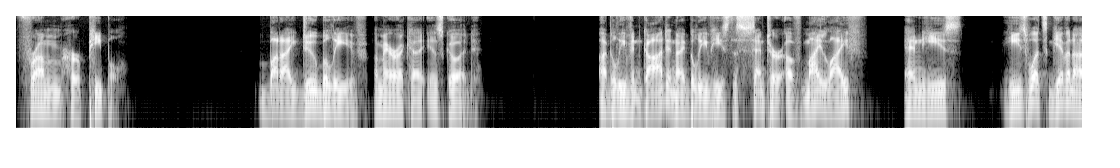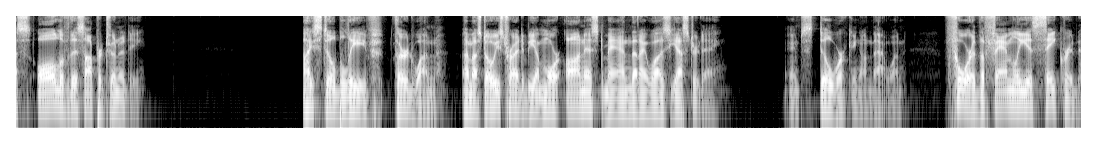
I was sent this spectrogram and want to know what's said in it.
from her people. But I do believe America is good. I believe in God and I believe he's the center of my life and he's he's what's given us all of this opportunity. I still believe, third one, I must always try to be a more honest man than I was yesterday. I'm still working on that one. Four, the family is sacred.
